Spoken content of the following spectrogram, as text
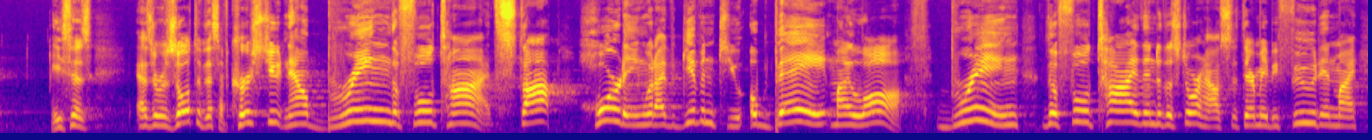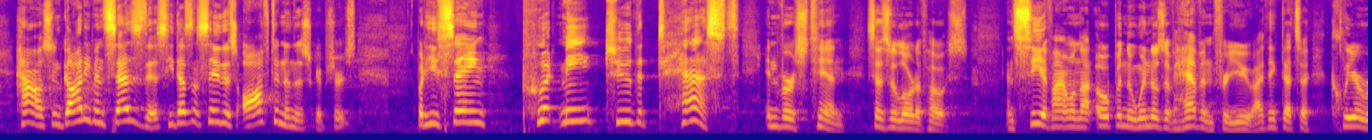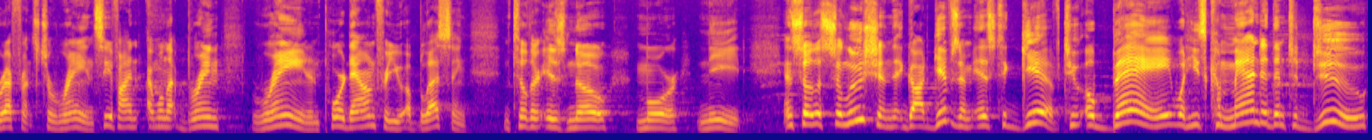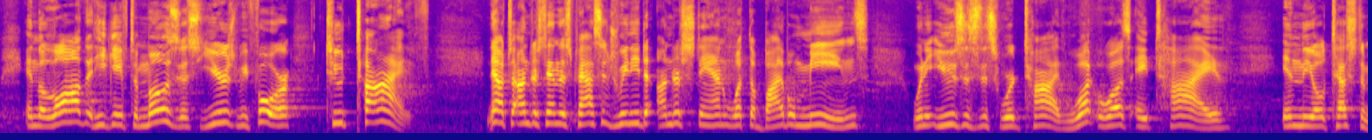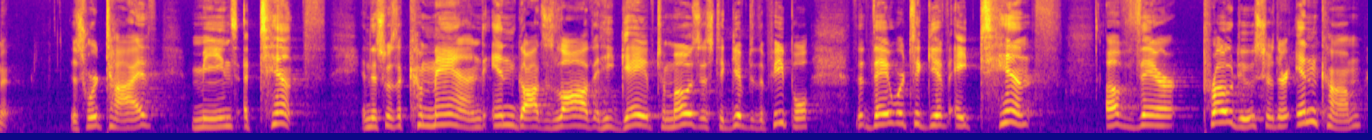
He says, As a result of this, I've cursed you. Now bring the full tithe. Stop hoarding what I've given to you. Obey my law. Bring the full tithe into the storehouse that there may be food in my house. And God even says this. He doesn't say this often in the scriptures, but He's saying, Put me to the test in verse 10, says the Lord of hosts and see if I will not open the windows of heaven for you. I think that's a clear reference to rain. See if I, I, will not bring rain and pour down for you a blessing until there is no more need. And so the solution that God gives them is to give, to obey what He's commanded them to do in the law that He gave to Moses years before to tithe. Now, to understand this passage, we need to understand what the Bible means when it uses this word tithe. What was a tithe in the Old Testament. This word tithe means a tenth. And this was a command in God's law that he gave to Moses to give to the people that they were to give a tenth of their produce or their income,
